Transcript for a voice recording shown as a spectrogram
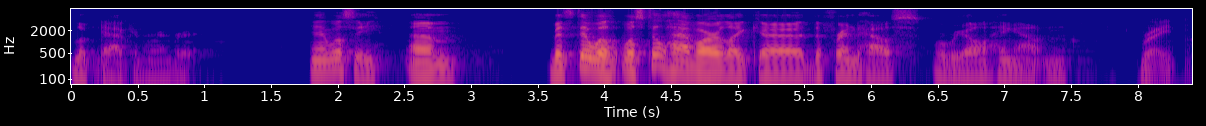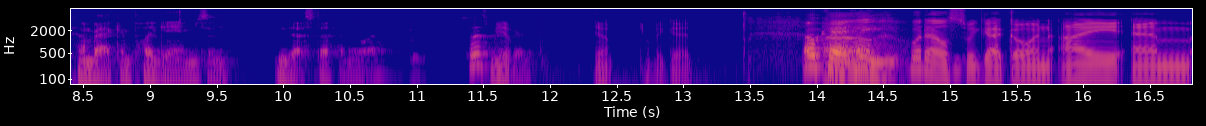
look back and remember it. Yeah, we'll see. Um, but still, we'll we'll still have our like uh, the friend house where we all hang out and Right. come back and play games and do that stuff anyway. So that's pretty Yep. good. Yep. It'll be good. Okay, Uh, hey, what else we got going? I am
